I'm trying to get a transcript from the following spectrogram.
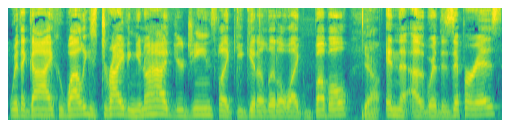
with a guy who, while he's driving, you know how your jeans like you get a little like bubble, Yeah. in the uh, where the zipper is.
